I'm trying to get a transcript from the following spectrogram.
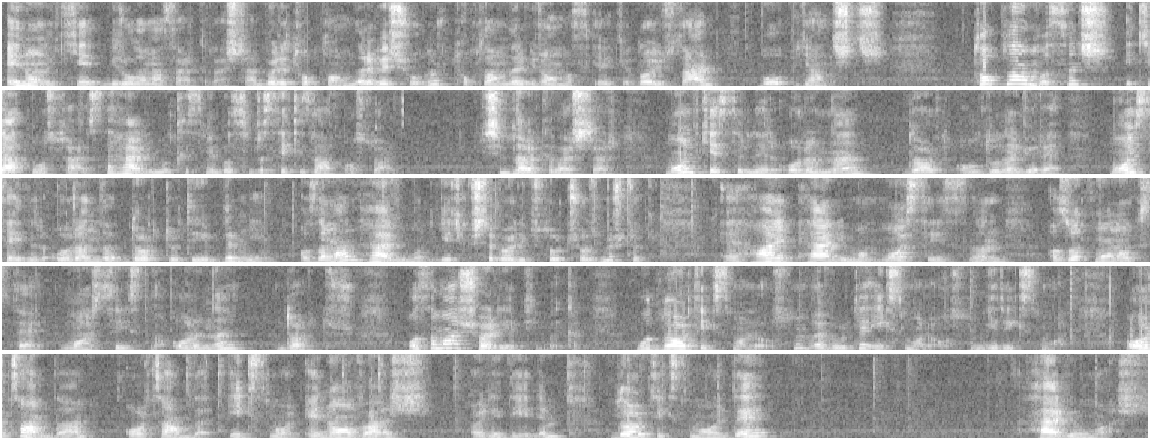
N12 1 olamaz arkadaşlar. Böyle toplamları 5 olur. Toplamları 1 olması gerekiyordu. O yüzden bu yanlıştır. Toplam basınç 2 atmosfer ise helyumun kısmi basıncı 8 atmosferdir. Şimdi arkadaşlar mol kesirleri oranı 4 olduğuna göre mol sayıları oranı da 4'tür diyebilir miyim? O zaman helyumun, geçmişte böyle bir soru çözmüştük. E, helyumun mol sayısının azot monoksite mol sayısına oranı 4'tür. O zaman şöyle yapayım bakın. Bu 4x mol olsun, öbürü de x mol olsun. 1x mol. Ortamda, ortamda x mol NO var. Öyle diyelim. 4x mol de helyum var.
